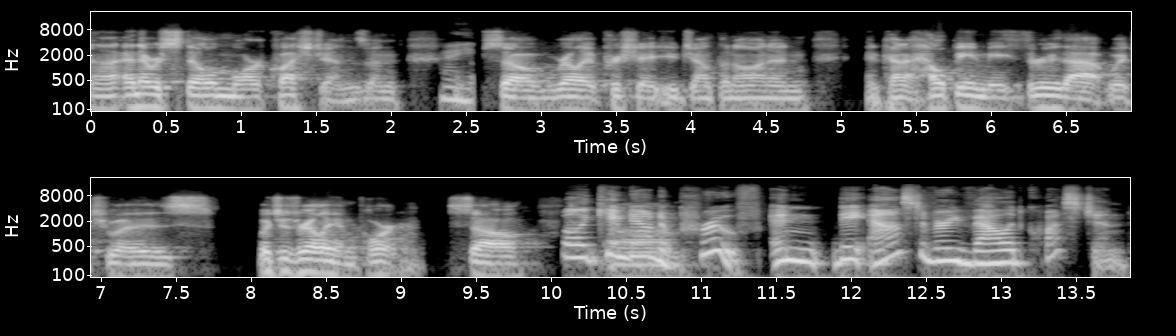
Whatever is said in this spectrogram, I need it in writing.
uh, and there were still more questions. And right. so really appreciate you jumping on and and kind of helping me through that which was which is really important. So well it came down um, to proof and they asked a very valid question.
